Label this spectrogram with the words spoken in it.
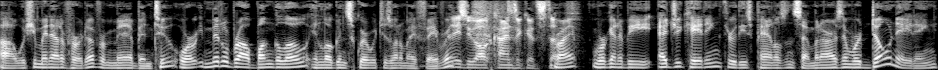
uh, which you may not have heard of or may have been to, or Middlebrow Bungalow in Logan Square, which is one of my favorites. They do all kinds of good stuff. Right. We're going to be educating through these panels and seminars, and we're donating,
